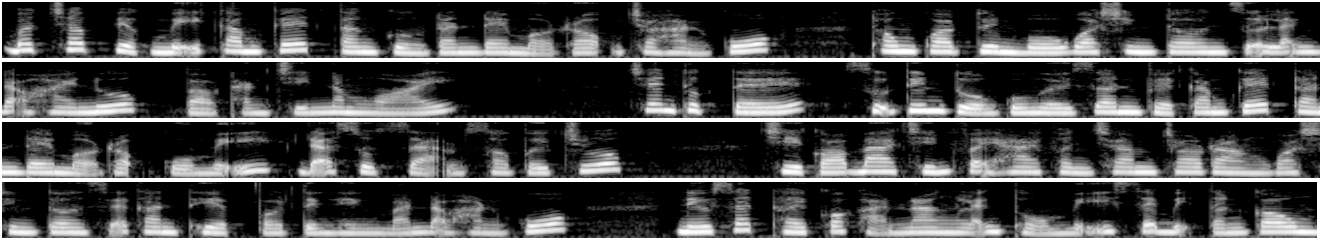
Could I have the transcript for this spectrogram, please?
Bất chấp việc Mỹ cam kết tăng cường răn đe mở rộng cho Hàn Quốc thông qua tuyên bố Washington giữa lãnh đạo hai nước vào tháng 9 năm ngoái. Trên thực tế, sự tin tưởng của người dân về cam kết răn đe mở rộng của Mỹ đã sụt giảm so với trước. Chỉ có 39,2% cho rằng Washington sẽ can thiệp vào tình hình bán đảo Hàn Quốc nếu xét thấy có khả năng lãnh thổ Mỹ sẽ bị tấn công,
